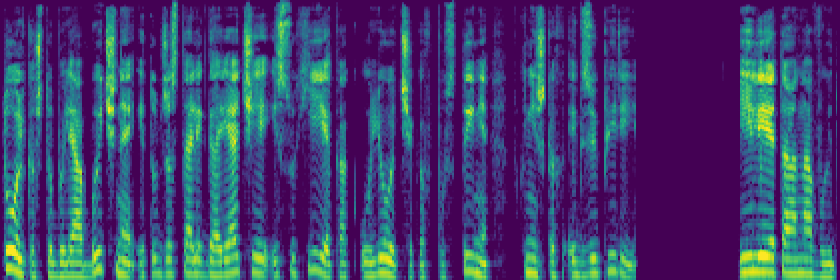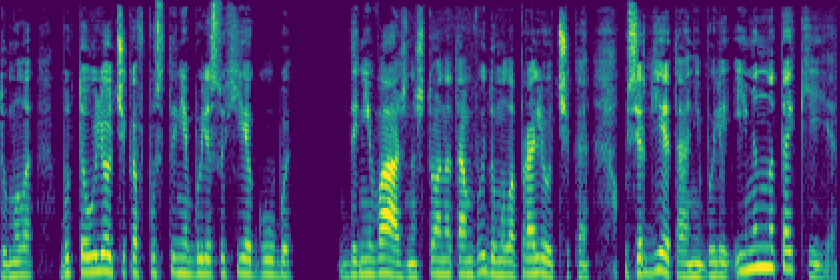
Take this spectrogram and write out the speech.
только что были обычные, и тут же стали горячие и сухие, как у летчика в пустыне в книжках Экзюпери. Или это она выдумала, будто у летчика в пустыне были сухие губы. Да неважно, что она там выдумала про летчика. У Сергея-то они были именно такие.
